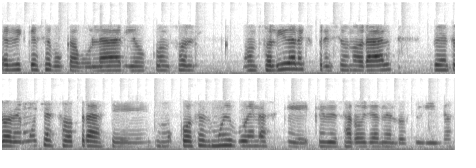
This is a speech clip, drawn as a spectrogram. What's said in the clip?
enriquece vocabulario, consolida la expresión oral, dentro de muchas otras eh, cosas muy buenas que, desarrollan en los niños.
